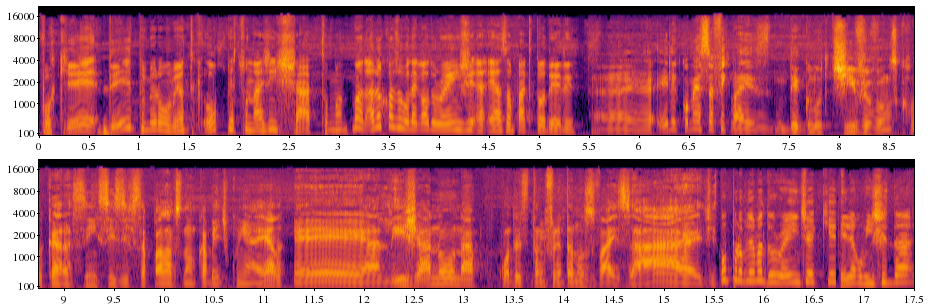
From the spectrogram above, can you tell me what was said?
Porque, desde o primeiro momento, o personagem chato, mano. Mano, olha a coisa legal do Range é é a Zanpakuto dele. É, é. Ele começa a ficar mais deglutível, vamos colocar assim, se existe essa palavra, senão eu acabei de cunhar ela. É ali já no, na, quando eles estão enfrentando os Vizard. O problema do Range é que ele é um Ishida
